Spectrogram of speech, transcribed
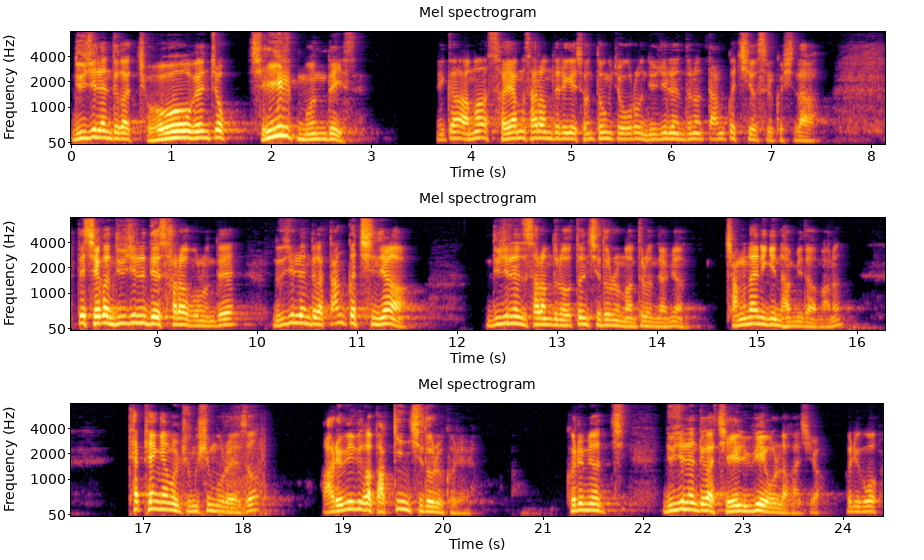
뉴질랜드가 저 왼쪽 제일 먼 데 있어요. 그러니까 아마 서양 사람들에게 전통적으로 뉴질랜드는 땅끝이었을 것이다. 근데 제가 뉴질랜드에 살아보는데 뉴질랜드가 땅끝이냐? 뉴질랜드 사람들은 어떤 지도를 만들었냐면 장난이긴 합니다만은 태평양을 중심으로 해서 아래 위가 바뀐 지도를 그려요. 그러면 뉴질랜드가 제일 위에 올라가죠. 그리고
